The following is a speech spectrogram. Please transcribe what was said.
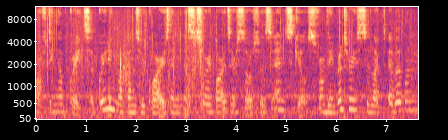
Crafting upgrades. Upgrading weapons requires the necessary parts, resources, and skills. From the inventory, select a weapon,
